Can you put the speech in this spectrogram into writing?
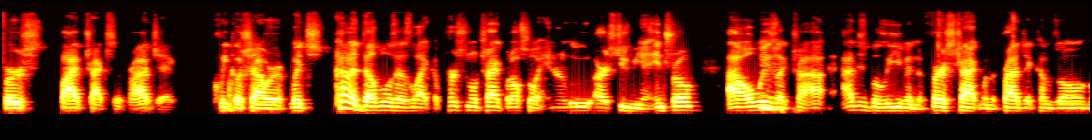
first five tracks of the project Clico Shower, which kind of doubles as like a personal track, but also an interlude, or excuse me, an intro. I always mm-hmm. like try. I, I, just believe in the first track when the project comes on.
